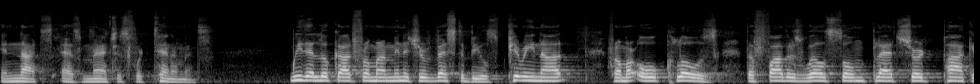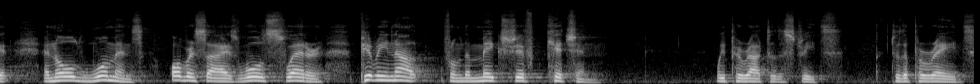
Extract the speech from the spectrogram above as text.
in knots as matches for tenements. We that look out from our miniature vestibules, peering out from our old clothes, the father's well sewn plaid shirt pocket, an old woman's oversized wool sweater, peering out from the makeshift kitchen we peer out to the streets, to the parades.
